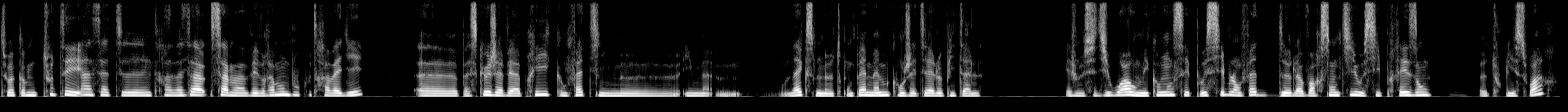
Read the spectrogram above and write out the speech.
Tu vois, comme tout est. Ah, ça te travaille. ça ça m'avait vraiment beaucoup travaillé euh, parce que j'avais appris qu'en fait, il me, il me- mon ex me trompait même quand j'étais à l'hôpital. Et je me suis dit, waouh, mais comment c'est possible en fait de l'avoir senti aussi présent euh, tous les soirs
